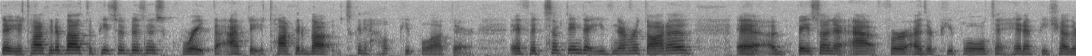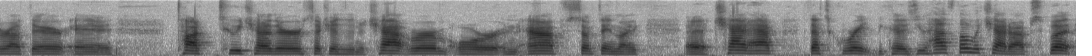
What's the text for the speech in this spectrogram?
that you're talking about, the pizza business, great. The app that you're talking about, it's going to help people out there. If it's something that you've never thought of, uh, based on an app for other people to hit up each other out there and talk to each other, such as in a chat room or an app, something like a chat app, that's great because you have fun with chat apps, but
